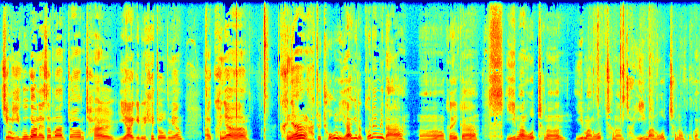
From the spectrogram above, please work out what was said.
지금 이 구간에서만 좀 잘 이야기를 해주면 아 그냥 그냥 아주 좋은 이야기를 꺼냅니다. 어 그러니까 25,000원 25,000원 자 25,000원 구간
